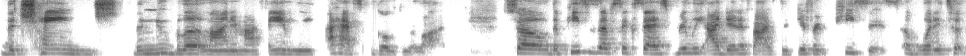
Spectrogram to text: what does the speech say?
the change, the new bloodline in my family, I had to go through a lot. So the pieces of success really identifies the different pieces of what it took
